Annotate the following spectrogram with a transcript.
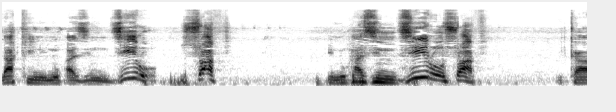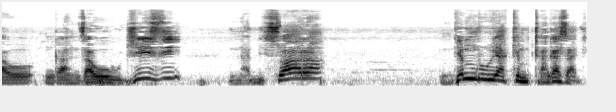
Lakini inu hazi nziro swafi. Inu hazi nziro swafi. Ikao nganzao ujizi na biswara nge mru yake mtangazaji.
